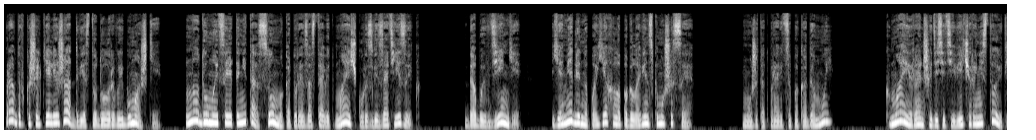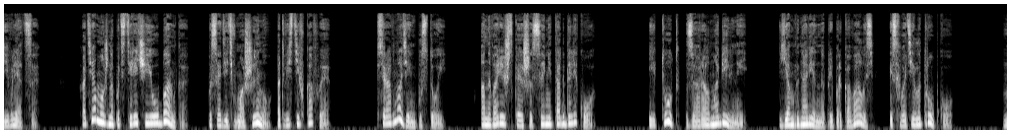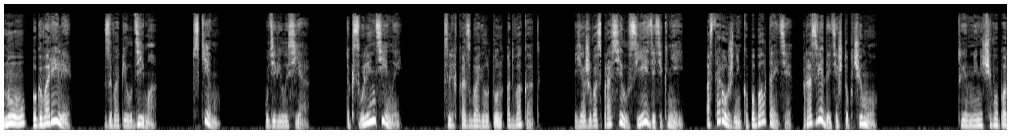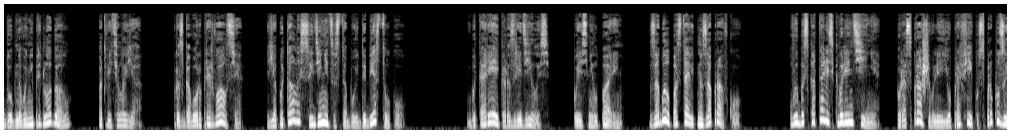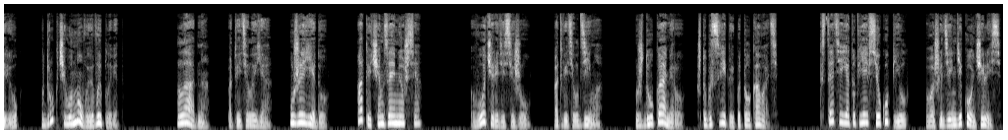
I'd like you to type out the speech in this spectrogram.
Правда, в кошельке лежат две 100-долларовые бумажки, но, думается, это не та сумма, которая заставит маечку развязать язык. Добыв деньги, я медленно поехала по Головинскому шоссе. Может, отправиться пока домой? К Майе раньше десяти вечера не стоит являться. Хотя можно подстеречь ее у банка, посадить в машину, отвезти в кафе. Все равно день пустой а Новорижское шоссе не так далеко. И тут заорал мобильный. Я мгновенно припарковалась и схватила трубку. «Ну, поговорили?» — завопил Дима. «С кем?» — удивилась я. «Так с Валентиной», — слегка сбавил тон адвокат. «Я же вас просил, съездите к ней. Осторожненько поболтайте, разведайте, что к чему». «Ты мне ничего подобного не предлагал», — ответила я. Разговор прервался, я пыталась соединиться с тобой, да без толку. Батарейка разрядилась, пояснил парень. Забыл поставить на заправку. Вы бы скатались к Валентине, порасспрашивали ее про фикус, про пузырек. Вдруг чего новое выплывет. Ладно, ответила я. Уже еду. А ты чем займешься? В очереди сижу, ответил Дима. Жду камеру, чтобы с Викой потолковать. Кстати, я тут ей все купил. Ваши деньги кончились.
